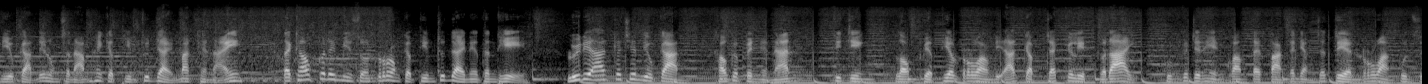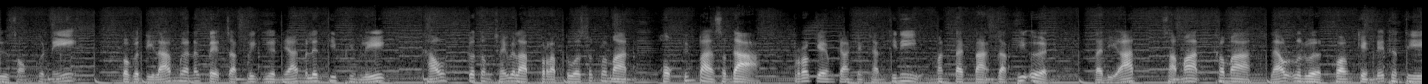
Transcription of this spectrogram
มีโอกาสได้ลงสนามให้กับทีมชุดใหญ่มากแค่ไหน แต่เขาก็ได้มีส่วนร่วมกับทีมชุดใหญ่ในทันทีลุยดิอาร์ตก็เช่นเดียวกัน เขาก็เป็นอย่างนั้นที่จริงลองเปรียบเทียบระหว่างดิอาร์ตกับแจ็คเกลิตก็ได้ คุณก็จะเห็นความแตกต่างกันอย่างชัดเจนระหว่างกุนซือสองคนนี้ ปกติแล้วเมื่อนักเตะจากลีกอื่นย้ายมาเล่นที่พรีเมียร์ลีกเขาก็ต้องใช้เวลาปรับตัวสักประมาณ 6-8 สัปดาห์ เพราะเกมการแข่งขันที่นี่มันแตกต่างจากที่อื่น แต่ดิอาร์ตสามารถเข้ามาแล้วระเบิดความเก่งได้ทันที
